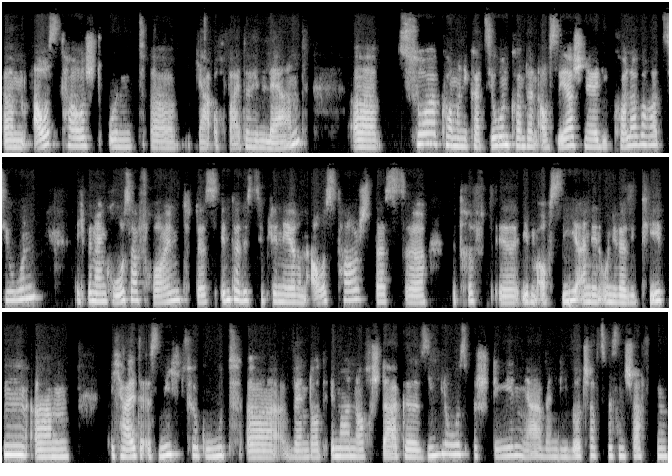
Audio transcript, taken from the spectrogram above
ähm, austauscht und äh, ja auch weiterhin lernt. Äh, zur Kommunikation kommt dann auch sehr schnell die Kollaboration. Ich bin ein großer Freund des interdisziplinären Austauschs. Das äh, betrifft äh, eben auch Sie an den Universitäten. Ähm, ich halte es nicht für gut, äh, wenn dort immer noch starke Silos bestehen, ja, wenn die Wirtschaftswissenschaften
